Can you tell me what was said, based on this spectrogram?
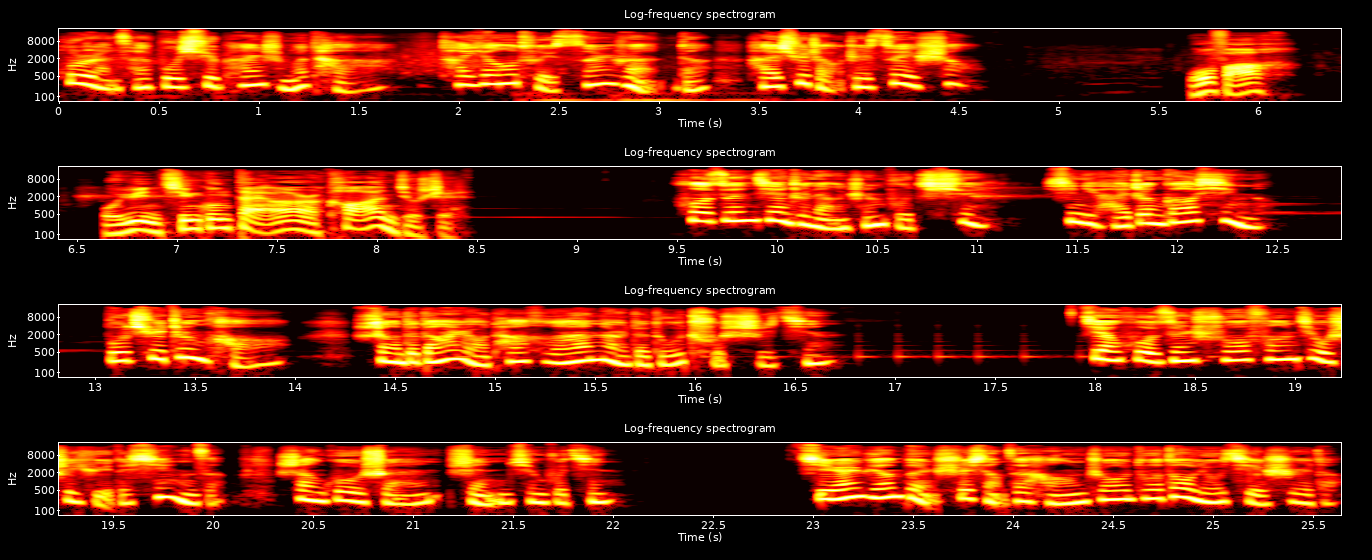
顾阮才不去攀什么塔，他腰腿酸软的，还去找这罪受。无妨，我运轻功带安儿靠岸就是。霍尊见着两人不去，心里还正高兴呢。不去正好，省得打扰他和安儿的独处时间。见霍尊说风就是雨的性子，让顾阮忍俊不禁。几人原本是想在杭州多逗留几日的。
